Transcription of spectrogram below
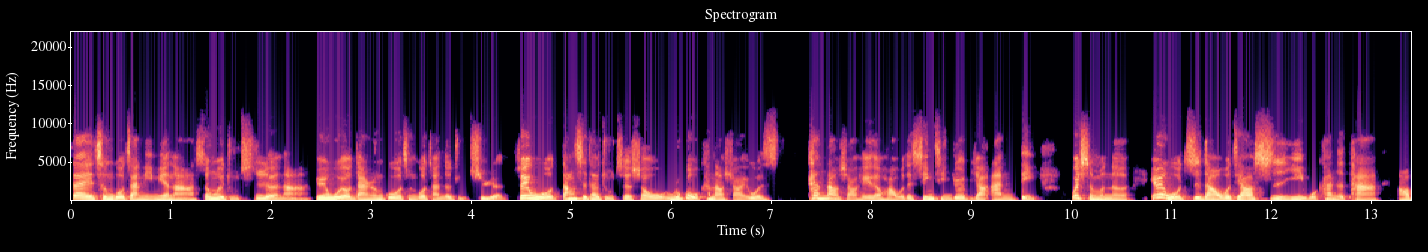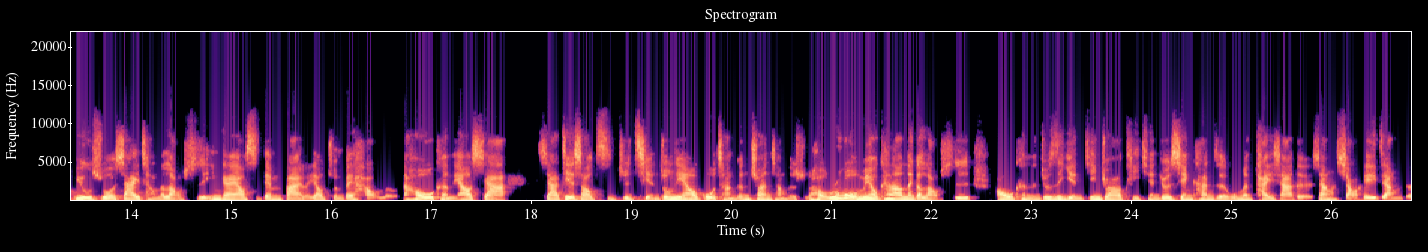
在成果展里面啊，身为主持人啊，因为我有担任过成果展的主持人，所以我当时在主持的时候，我如果我看到小孩，我。看到小黑的话，我的心情就会比较安定。为什么呢？因为我知道，我只要示意，我看着他，然后譬如说下一场的老师应该要 stand by 了，要准备好了，然后我可能要下下介绍词之前，中间要过场跟串场的时候，如果我没有看到那个老师，然后我可能就是眼睛就要提前就是先看着我们台下的像小黑这样的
